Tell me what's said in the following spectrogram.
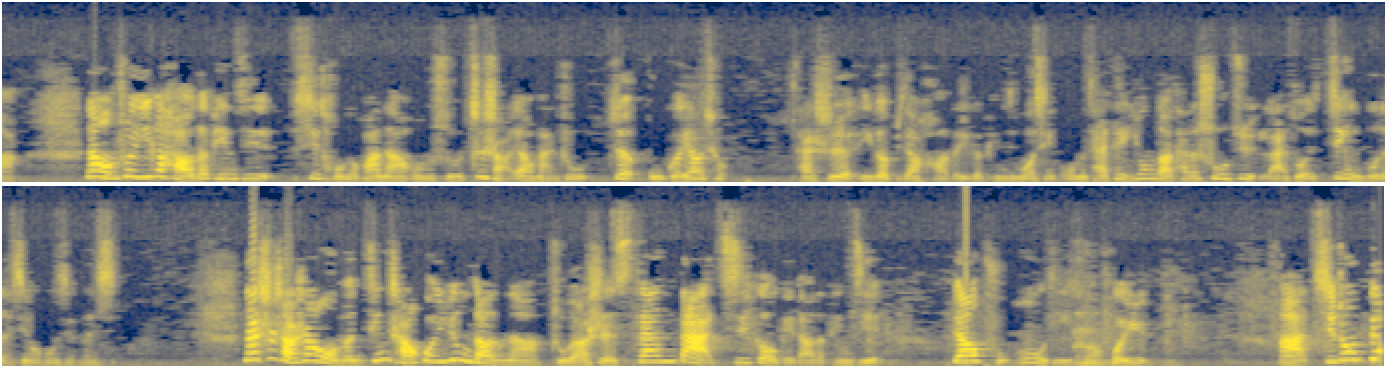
啊，那我们说一个好的评级系统的话呢，我们说至少要满足这五个要求，才是一个比较好的一个评级模型，我们才可以用到它的数据来做进一步的信用风险分析。那市场上我们经常会用到的呢，主要是三大机构给到的评级：标普、穆迪和惠誉。啊，其中标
